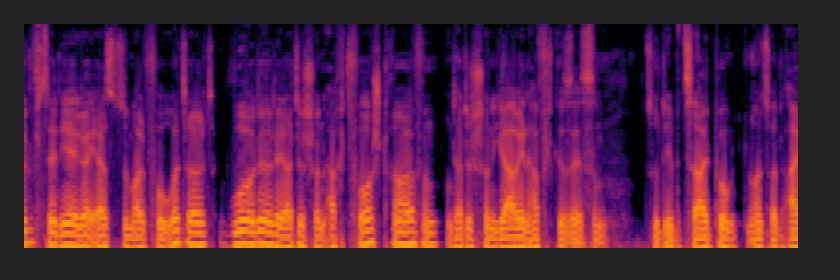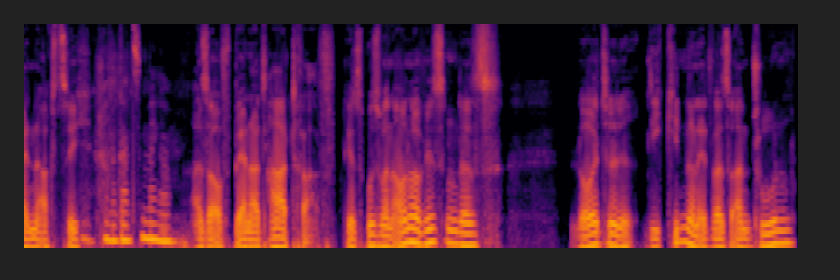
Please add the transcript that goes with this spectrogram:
15-Jähriger erst einmal verurteilt wurde. Der hatte schon acht Vorstrafen und hatte schon Jahre in Haft gesessen. Zu dem Zeitpunkt 1981. Schon eine ganze Menge. Also auf Bernhard H. traf. Jetzt muss man auch noch wissen, dass Leute, die Kindern etwas antun,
